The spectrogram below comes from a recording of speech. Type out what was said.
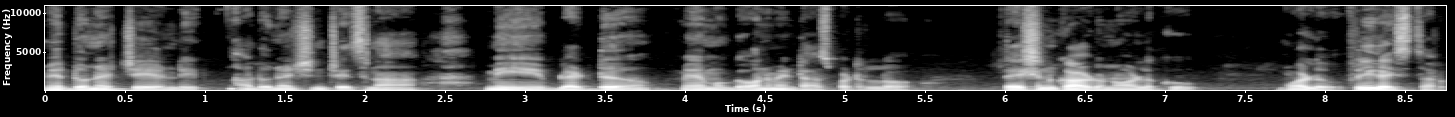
మీరు డొనేట్ చేయండి. ఆ డొనేషన్ చేసిన మీ బ్లడ్ మేము గవర్నమెంట్ హాస్పిటల్లో రేషన్ కార్డు ఉన్న వాళ్ళకు వాళ్ళు ఫ్రీగా ఇస్తారు.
